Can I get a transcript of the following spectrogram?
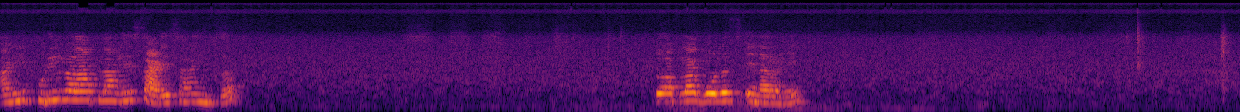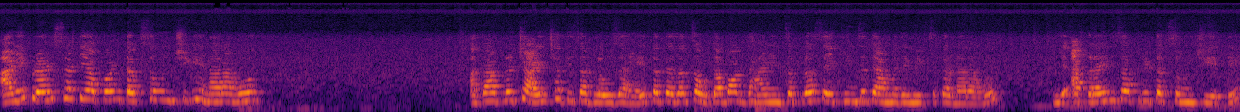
आणि पुढील गळा आपला आहे साडेसहा इंच आपला गोलच येणार आहे. आणि फ्रंटसाठी आपण टक्स उंची घेणार आहोत. आता आपलं चाळीस छातीचा ब्लाऊज आहे तर त्याचा चौथा भाग दहा इंच प्लस एक इंच त्यामध्ये मिक्स करणार आहोत. म्हणजे अकरा इंच आपली टक्स उंची येते.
